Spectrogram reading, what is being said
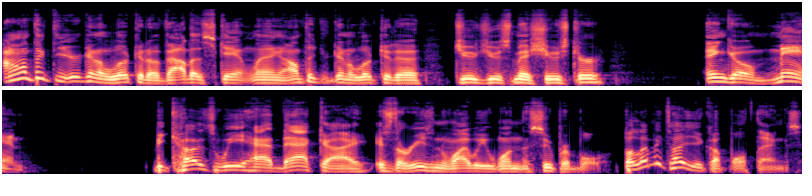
I don't think that you're going to look at a Valdes Scantling. I don't think you're going to look at a Juju Smith Schuster and go, man, because we had that guy is the reason why we won the Super Bowl. But let me tell you a couple of things.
